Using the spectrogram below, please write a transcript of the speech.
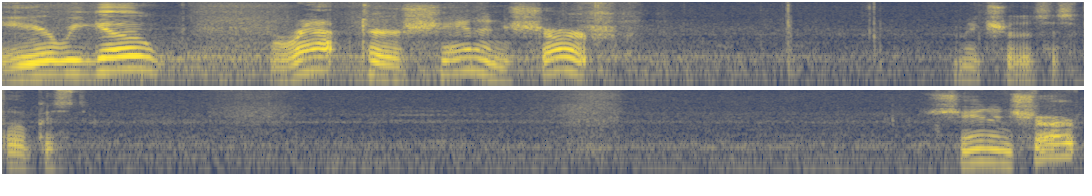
Here we go. Raptor Shannon Sharpe. Make sure this is focused. Shannon Sharpe.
